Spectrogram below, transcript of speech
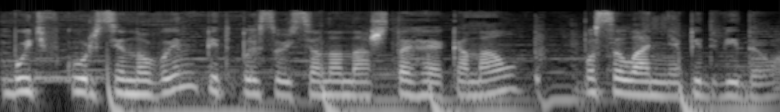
Будь в курсі новин, підписуйся на наш ТГ канал, посилання під відео.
